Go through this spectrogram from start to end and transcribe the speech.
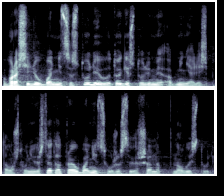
Попросили у больницы стулья, и в итоге стульями обменялись, потому что университет отправил в больницу уже совершенно новые стулья.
